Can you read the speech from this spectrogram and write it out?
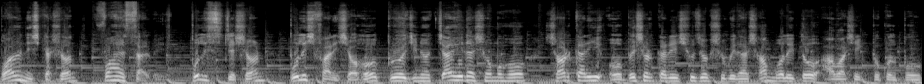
বয় নিষ্কাশন, fire service, police station, police ফাঁড়ি সহ প্রয়োজনীয় চাহিদা সমূহ সরকারি ও বেসরকারি সুযোগ সুবিধা সম্বলিত আবাসিক প্রকল্প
